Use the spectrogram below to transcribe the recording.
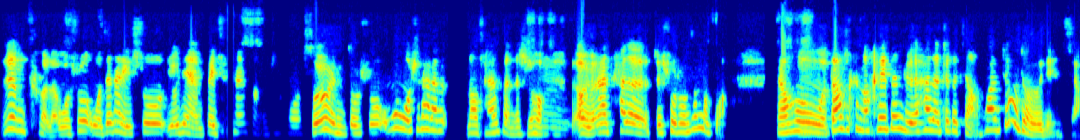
认可了，我说我在那里说有点被圈粉之后，所有人都说哦我是他的脑残粉的时候，嗯哦，原来他的这受众这么广。然后我嗯当时看到黑灯，觉得他的这个讲话调调有点像，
